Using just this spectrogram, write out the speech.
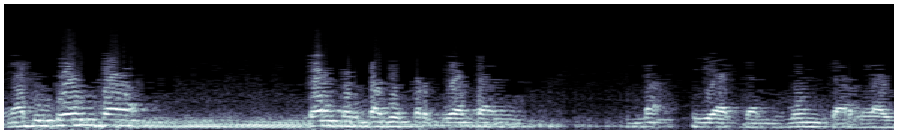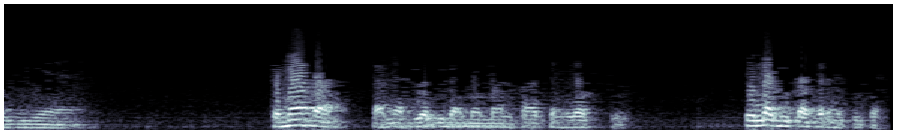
mengadu domba, dan berbagai perbuatan maksiat dan mungkar lainnya. Kenapa? Karena dia tidak memanfaatkan waktu. Coba kita perhatikan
